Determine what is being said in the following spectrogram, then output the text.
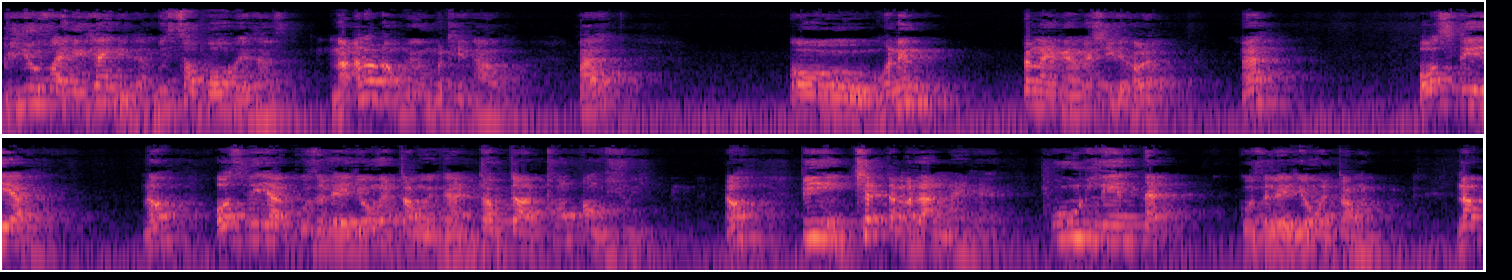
ဒီယိုဖိုင်တွေရိုက်နေတာမင်းစောက်ဘောပဲဒါငါအဲ့တော့တော့မင်းကိုမထင်တာဘူးဘာအိုးဟိုနေ့တနိုင်ငံမရှိတယ်ဟုတ်လားဟမ်ဩစတြေးလျနော်ဩစတြေးလျကိုယ်စားလှယ်ရုံးရဲ့တာဝန်ခံဒေါက်တာထွန်းအောင်ရွှေနော်ပြီးရင်ချက်သမရနိုင်ငံဦးလင်းသက်ကိုယ်စားလှယ်ရုံးရဲ့တာဝန်နောက်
